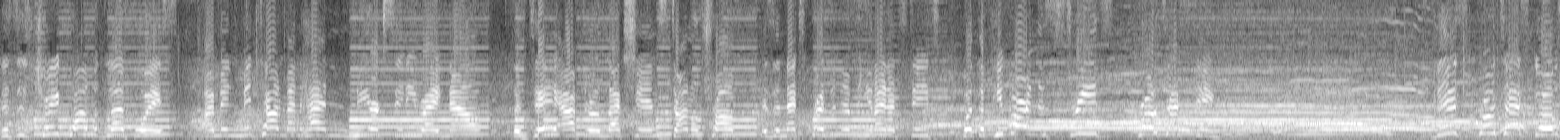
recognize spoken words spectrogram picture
This is Tre Kwon with Left Voice. I'm in Midtown Manhattan, New York City right now. The day after elections, Donald Trump is the next president of the United States, but the people are in the streets protesting. This protest goes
